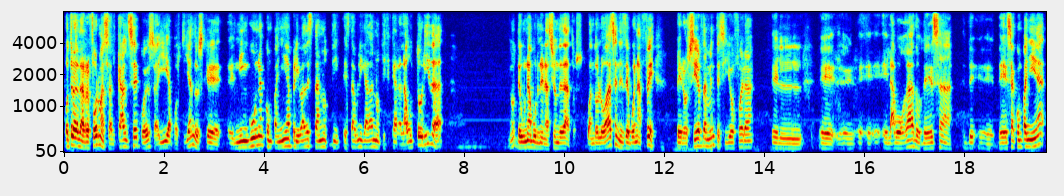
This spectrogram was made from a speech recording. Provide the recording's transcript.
Otra de las reformas al calce, pues ahí apostillando, es que eh, ninguna compañía privada está, está obligada a notificar a la autoridad ¿no? de una vulneración de datos. Cuando lo hacen es de buena fe, pero ciertamente si yo fuera el, eh, eh, el abogado de esa, de esa compañía,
